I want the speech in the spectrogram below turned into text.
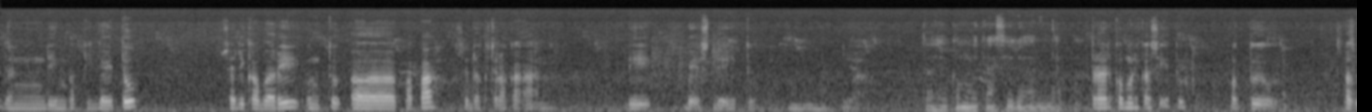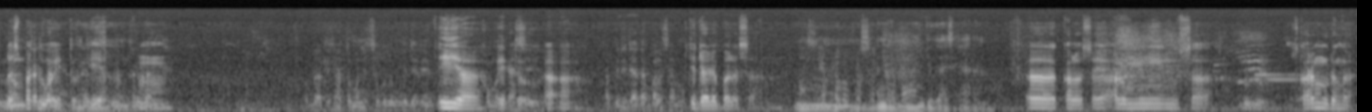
dan di 43 itu saya dikabari untuk eh, papa sudah kecelakaan di BSD itu ya Terakhir komunikasi dengan bapak. terakhir komunikasi itu waktu Sebelum 1442 terbang ya? itu Berarti iya sebelum terbang. Mm. Oh, berarti satu menit sebelum kejadian itu iya komunikasi. itu Ah, ah. Tapi tidak ada balasan tidak ada balasan Masnya berapa persen? Penerbangan juga sekarang. Eh, kalau saya alumni Nusa dulu sekarang udah nggak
